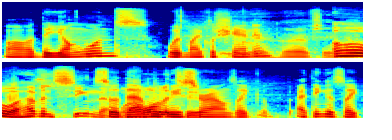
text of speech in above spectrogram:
Uh, the Young Ones with Michael Shannon. Yeah, I've oh. I haven't seen that. so one. That wanted movie to. surrounds like I think it's like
